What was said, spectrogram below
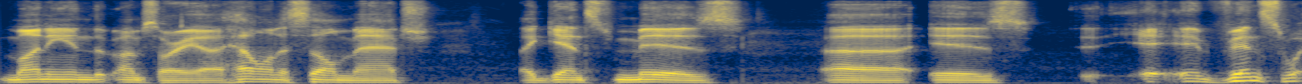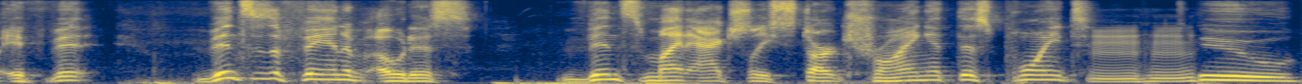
money in the I'm sorry, a Hell in a Cell match against Miz uh, is if Vince if Vin- Vince is a fan of Otis, Vince might actually start trying at this point Mm-hmm. to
